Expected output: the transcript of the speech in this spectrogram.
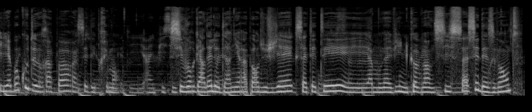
Il y a beaucoup de rapports assez déprimants. Si vous regardez le dernier rapport du GIEC cet été et à mon avis une COP26 assez décevante,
